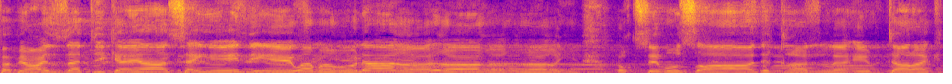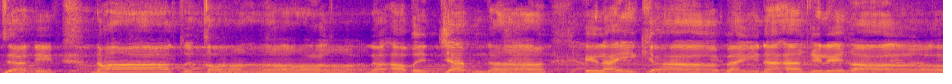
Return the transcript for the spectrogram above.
فبعزتك يا سيدي ومولاي أقسم صادقا لئن تركتني ناطقا لأضجن إليك بين أهلها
